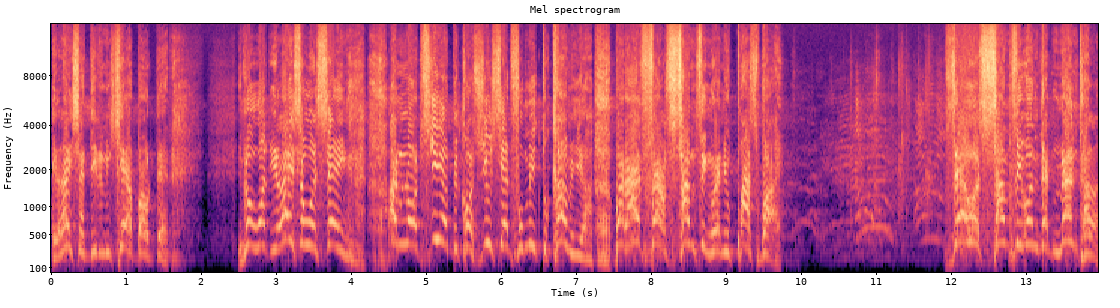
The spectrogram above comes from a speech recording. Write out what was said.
Elisha didn't care about that. You know what Elisha was saying? I'm not here because you said for me to come here, but I felt something when you passed by. There was something on that mantle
